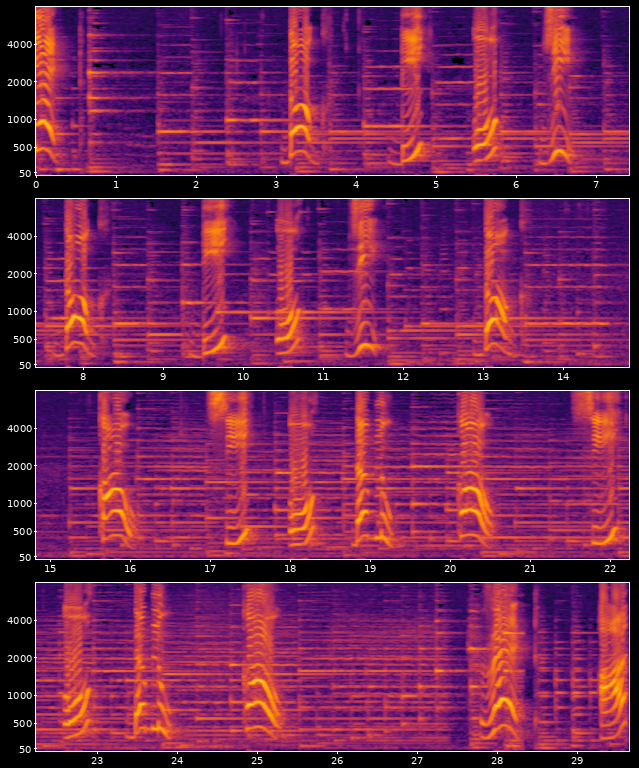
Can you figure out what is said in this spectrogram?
Cat. Dog. D O G. Dog. D O G. Dog. Cow. C O W. Cow C O W cow rat R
